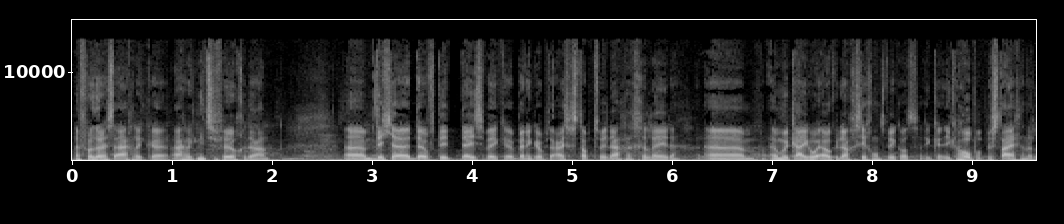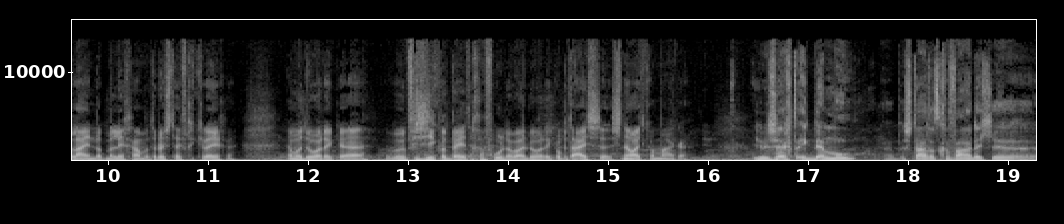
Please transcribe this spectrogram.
En voor de rest eigenlijk, eigenlijk niet zoveel gedaan. Um, dit jaar, of dit, deze week ben ik weer op het ijs gestapt, twee dagen geleden. Um, en moet kijken hoe elke dag zich ontwikkelt. Ik, ik, hoop op een stijgende lijn dat mijn lichaam wat rust heeft gekregen. En waardoor ik uh, mijn fysiek wat beter ga voelen. Waardoor ik op het ijs uh, snelheid kan maken. Je zegt ik ben moe. Bestaat het gevaar dat je uh,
